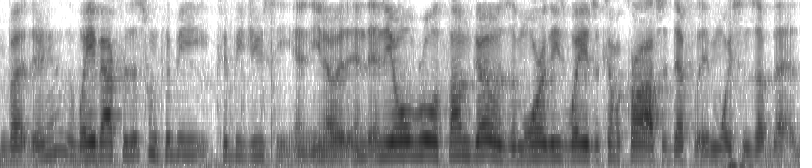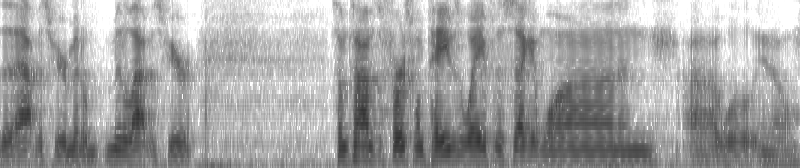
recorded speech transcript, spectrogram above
But you know, the wave after this one could be could be juicy. And you know, and, and the old rule of thumb goes: the more of these waves that come across, it definitely it moistens up the, the atmosphere, middle middle atmosphere. Sometimes the first one paves the way for the second one, and uh, we'll you know.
